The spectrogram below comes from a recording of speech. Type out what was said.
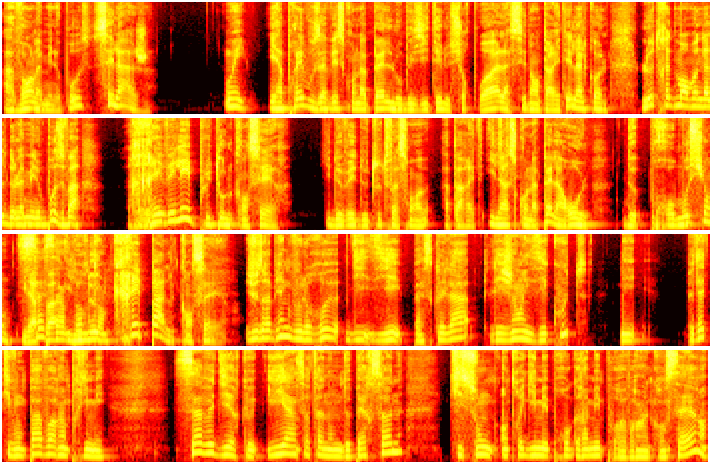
avant la ménopause, c'est l'âge. Oui. Et après, vous avez ce qu'on appelle l'obésité, le surpoids, la sédentarité, l'alcool. Le traitement hormonal de la ménopause va révéler plutôt le cancer qui devait de toute façon apparaître. Il a ce qu'on appelle un rôle de promotion. Il, pas, il ne crée pas le cancer. Je voudrais bien que vous le redisiez, parce que là, les gens, ils écoutent, mais peut-être qu'ils vont pas avoir imprimé. Ça veut dire qu'il y a un certain nombre de personnes qui sont entre guillemets programmés pour avoir un cancer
